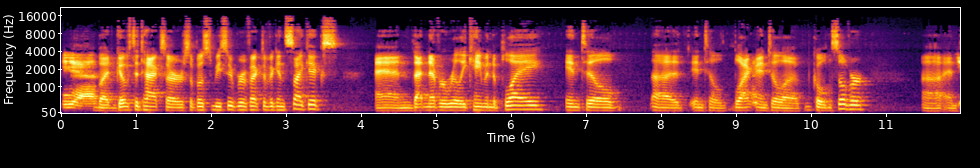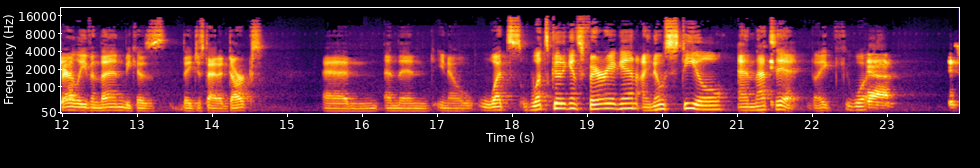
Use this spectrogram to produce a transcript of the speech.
Yeah, But ghost attacks are supposed to be super effective against psychics, and that never really came into play until uh, until black until uh, gold and silver, uh, and Yeah. barely even then because they just added darks. And and then you know what's what's good against fairy again? I know steel, and that's it. Like what? yeah. Is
